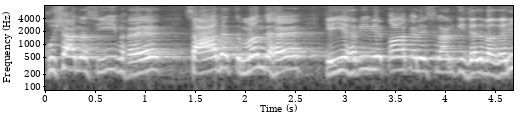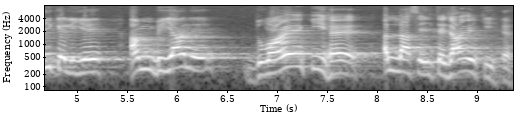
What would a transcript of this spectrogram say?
खुशा नसीब है, सदतमंद है कि ये हबीब पाक इस्लाम की जलवगरी के लिए अम्बिया ने दुआएँ की है, अल्लाह से इल्तजाएँ की है।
